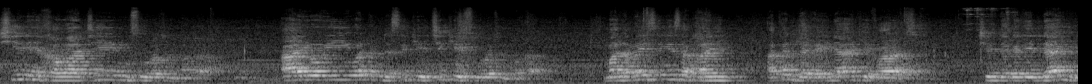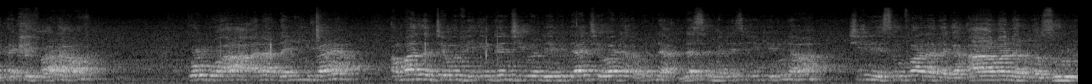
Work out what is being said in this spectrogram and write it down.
shine khawatim suratul baqara. Ayoyi waɗanda suke cike suratul baqara. Malamai sun yi saɓani akan daga ina ake fara su. Shin daga lillahi ake farawa? Ko kuwa a'a ana ɗan yi baya? Amma zance mafi inganci wanda ya fi dacewa da abin da nassin hadisi yake nunawa shine sun fara daga amanar rasul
